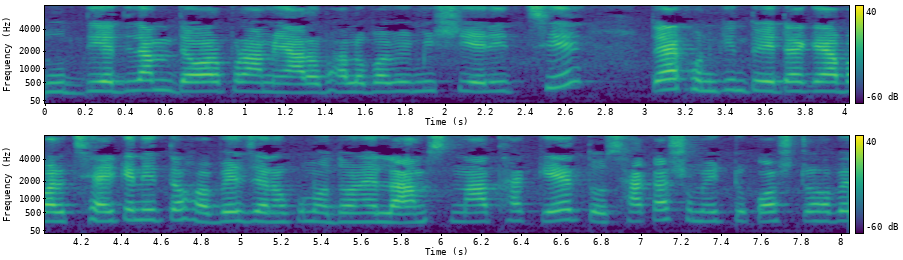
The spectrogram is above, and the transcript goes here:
দুধ দিয়ে দিলাম। দেওয়ার পর আমি আরও ভালোভাবে মিশিয়ে নিচ্ছি। তো এখন কিন্তু এটাকে আবার ছেঁকে নিতে হবে যেন কোনো ধরনের লাম্পস না থাকে। তো ছাকার সময় একটু কষ্ট হবে,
